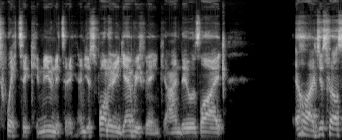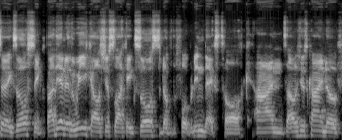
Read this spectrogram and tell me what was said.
Twitter community and just following everything. And it was like oh, I just felt so exhausting. By the end of the week, I was just like exhausted of the football index talk, and I was just kind of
